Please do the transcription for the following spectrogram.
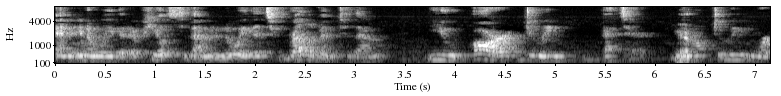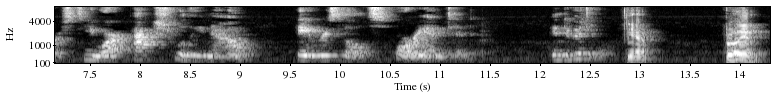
and in a way that appeals to them, in a way that's relevant to them, you are doing better. You're Yeah. not doing worse. You are actually now a results oriented individual. Yeah. Brilliant.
